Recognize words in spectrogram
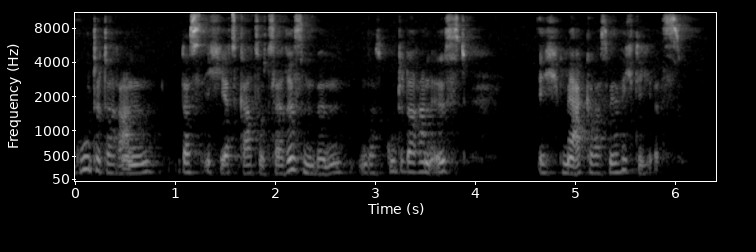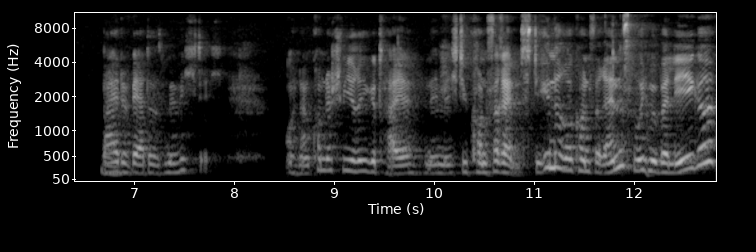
Gute daran, dass ich jetzt gerade so zerrissen bin? Und das Gute daran ist, ich merke, was mir wichtig ist. Beide Werte sind mir wichtig. Und dann kommt der schwierige Teil, nämlich die Konferenz, die innere Konferenz, wo ich mir überlege,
